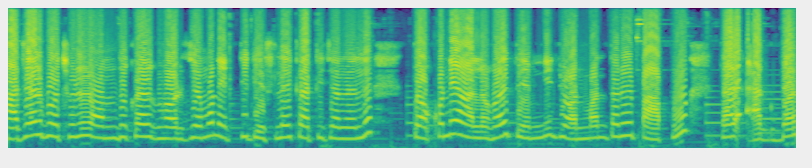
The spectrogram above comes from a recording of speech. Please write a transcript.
হাজার বছরের অন্ধকার ঘর যেমন একটি দেশলাই কাঠি জ্বালালে তখনই আলো হয়, তেমনি জন্মান্তরের পাপও তার একবার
